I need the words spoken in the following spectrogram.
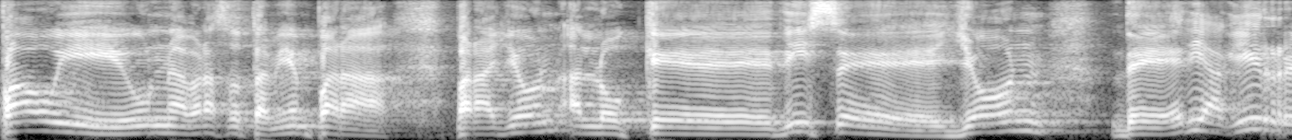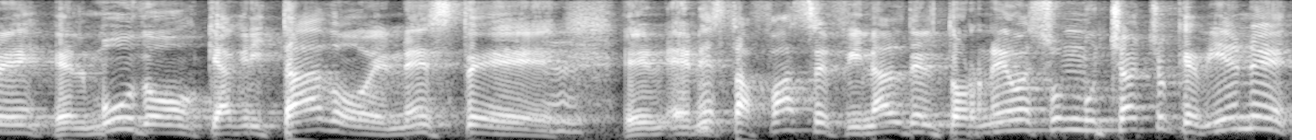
Pau, y un abrazo también para, para John, a lo que dice John de Eddie Aguirre, el mudo, que ha gritado en, este, en, esta fase final del torneo. Es un muchacho que viene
